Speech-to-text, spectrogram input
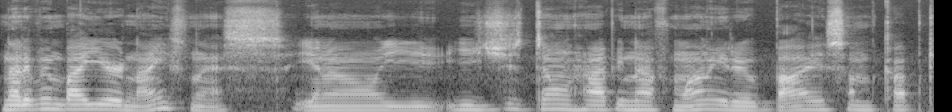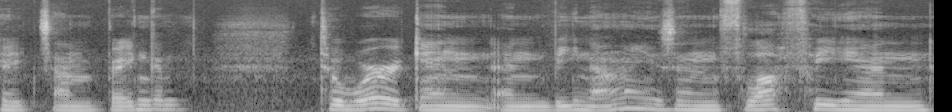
not even by your niceness you know you, you just don't have enough money to buy some cupcakes and bring them to work and and be nice and fluffy and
